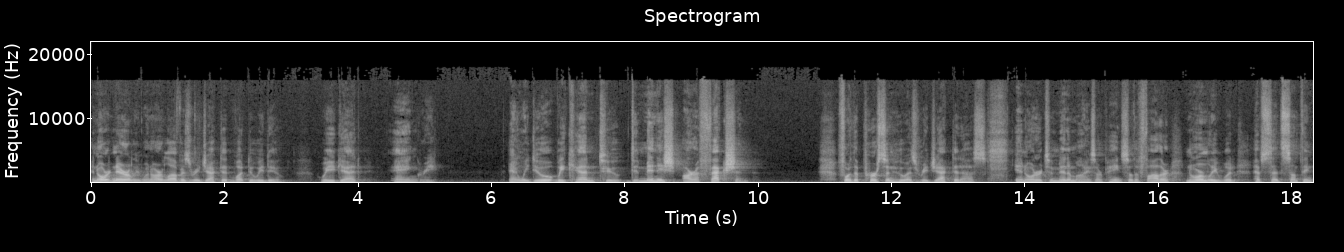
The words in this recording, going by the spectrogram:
And ordinarily, when our love is rejected, what do we do? We get angry. And we do what we can to diminish our affection for the person who has rejected us in order to minimize our pain. So the father normally would have said something,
